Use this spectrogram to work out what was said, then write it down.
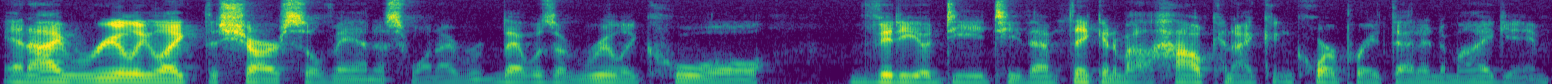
And I really liked the Shar Silvanus one. I, that was a really cool video deity that I'm thinking about how can I incorporate that into my game.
